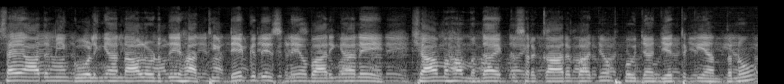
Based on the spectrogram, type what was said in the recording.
ਸਹਿ ਆਦਮੀ ਗੋਲੀਆਂ ਨਾਲ ਉੜਦੇ ਹਾਥੀ ਡਿੱਗਦੇ ਸਣੇ ਉਬਾਰੀਆਂ ਨੇ। ਸ਼ਾਹ ਮੁਹੰਮਦ ਦਾ ਇੱਕ ਸਰਕਾਰ ਬਾਝੋਂ ਫੌਜਾਂ ਜਿੱਤ ਕੇ ਅੰਤ ਨੂੰ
